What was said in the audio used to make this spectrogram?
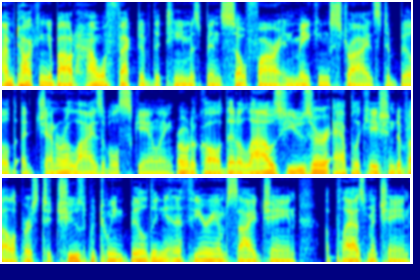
I'm talking about how effective the team has been so far in making strides to build a generalizable scaling protocol that allows user application developers to choose between building an Ethereum sidechain, a plasma chain,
